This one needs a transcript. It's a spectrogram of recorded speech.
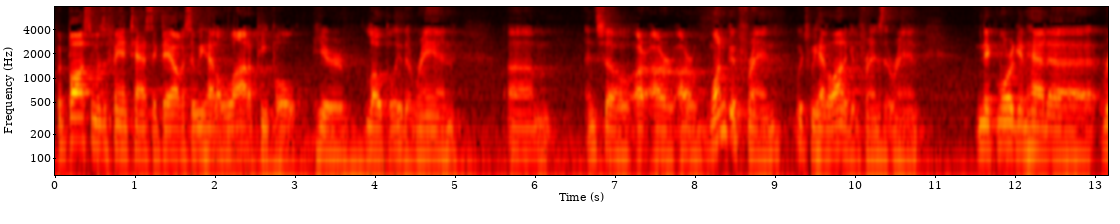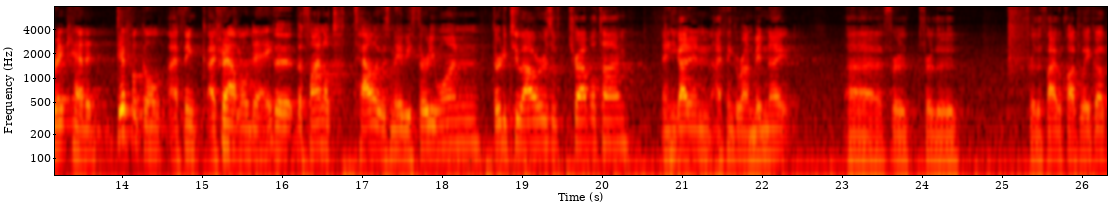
but Boston was a fantastic day. Obviously, we had a lot of people here locally that ran, um, and so our, our our one good friend, which we had a lot of good friends that ran. Nick Morgan had a Rick had a difficult I think I Travel think day. The the final t- tally was maybe 31, 32 hours of travel time, and he got in I think around midnight uh, for for the for the five o'clock wake up.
